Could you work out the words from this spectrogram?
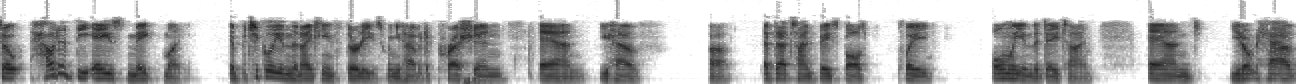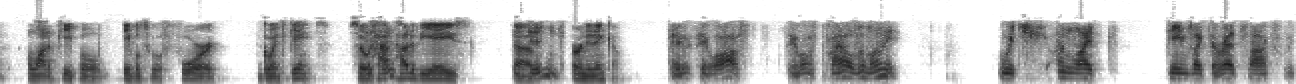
So, how did the A's make money, and particularly in the 1930s when you have a depression and you have, uh, at that time, baseball's played only in the daytime, and you don't have a lot of people able to afford going to games. So, how, how did the A's uh, didn't earn an income? They, they lost. They lost piles of money, which, unlike teams like the Red Sox with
